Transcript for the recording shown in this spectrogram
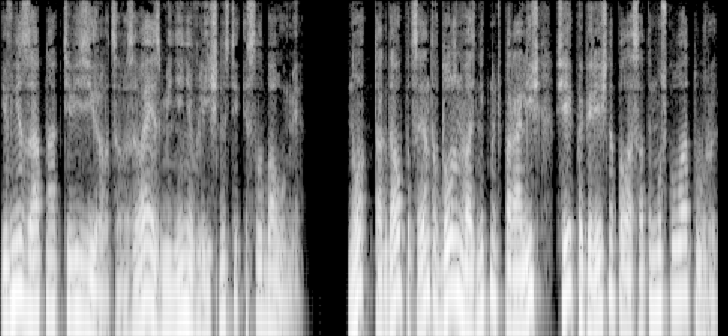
и внезапно активизироваться, вызывая изменения в личности и слабоумие. Но тогда у пациентов должен возникнуть паралич всей поперечно-полосатой мускулатуры,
